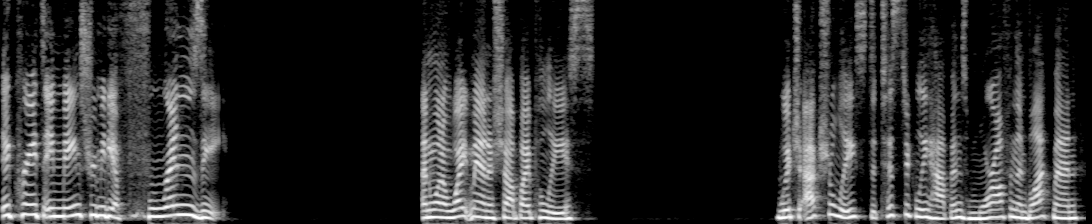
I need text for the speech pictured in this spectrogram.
it creates a mainstream media frenzy and when a white man is shot by police, which actually statistically happens more often than black men,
